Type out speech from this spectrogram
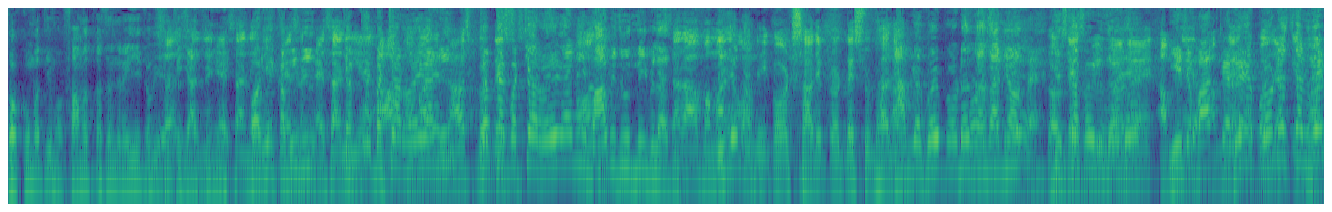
हुकूमत की मफामत पसंद रही है कभी एहतजाज नहीं है। और ये कभी भी जब तक बच्चा रोएगा नहीं जब तक बच्चा रोएगा नहीं माँ भी दूध नहीं पिलाती। सर है प्रोटेस्ट उठा आपका कोई प्रोटेस्ट ऐसा नहीं होता है? है? है। हैं, ये जो बात कर रहे हैं, ऊपर कर रहे हैं,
